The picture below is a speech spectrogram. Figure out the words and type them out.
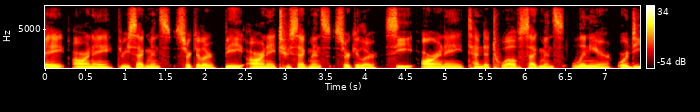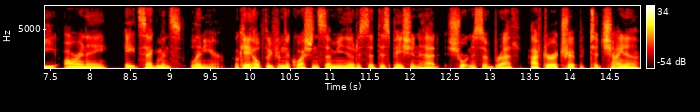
A. RNA 3 segments circular, B. RNA 2 segments circular, C. RNA 10 to 12 segments linear, or D. RNA eight segments linear. Okay, hopefully from the question stem you notice that this patient had shortness of breath after a trip to China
